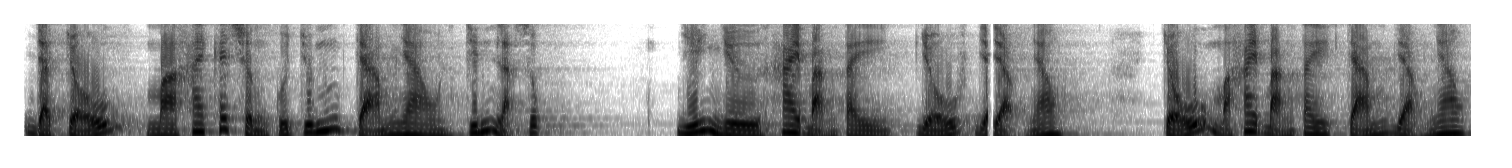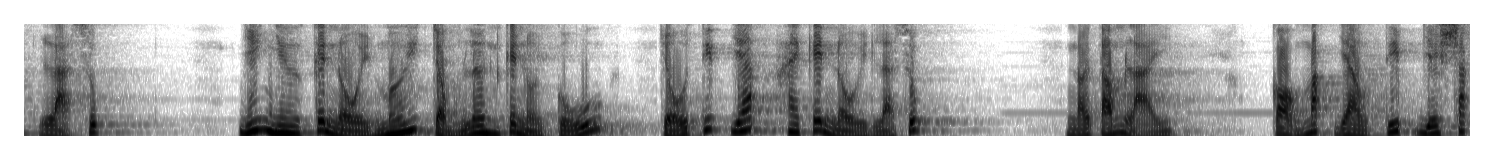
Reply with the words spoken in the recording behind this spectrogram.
và chỗ mà hai cái sừng của chúng chạm nhau chính là xúc. Ví như hai bàn tay vỗ vào nhau, Chỗ mà hai bàn tay chạm vào nhau là xúc. Ví như cái nồi mới trồng lên cái nồi cũ, Chỗ tiếp giáp hai cái nồi là xúc. Nói tóm lại, Con mắt giao tiếp với sắc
